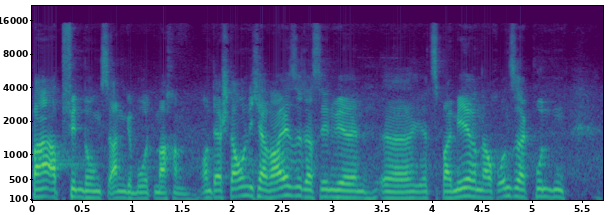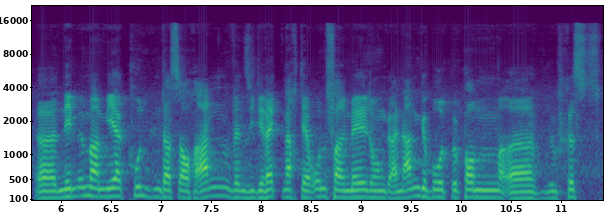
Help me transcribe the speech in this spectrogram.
Barabfindungsangebot machen. Und erstaunlicherweise, das sehen wir äh, jetzt bei mehreren auch unserer Kunden, äh, nehmen immer mehr Kunden das auch an, wenn sie direkt nach der Unfallmeldung ein Angebot bekommen, äh, du kriegst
